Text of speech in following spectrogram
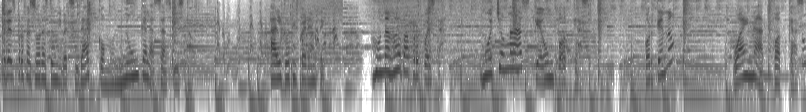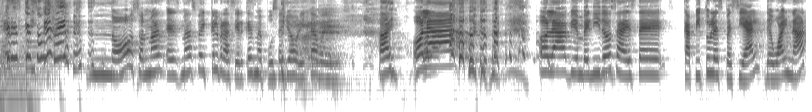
Tres profesoras de universidad como nunca las has visto. Algo diferente. Una nueva propuesta. Mucho más que un podcast. ¿Por qué no? Why Not Podcast. Son más, es más fake que el brasier que me puse yo ahorita, güey. Ay. Hola. Hola, bienvenidos a este capítulo especial de Why Not.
